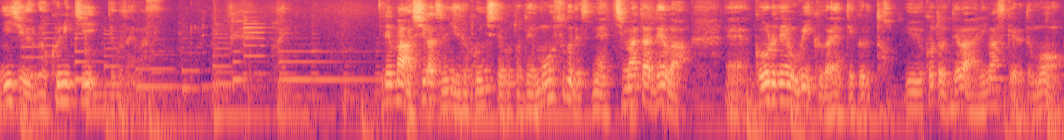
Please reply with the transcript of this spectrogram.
26日でございます。はい、でまあ4月26日ということでもうすぐですね巷では、えー、ゴールデンウィークがやってくるということではありますけれども、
